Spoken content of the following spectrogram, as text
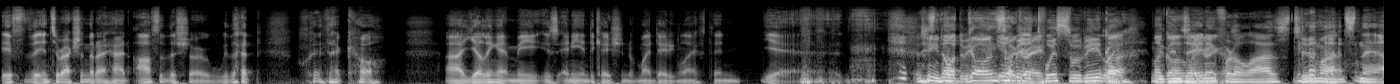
if the interaction that I had after the show with that with that girl uh, yelling at me is any indication of my dating life, then yeah, you know not what the, going you so know what the great. twist would be Go- like not we've going been so dating great, for the last two months now,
